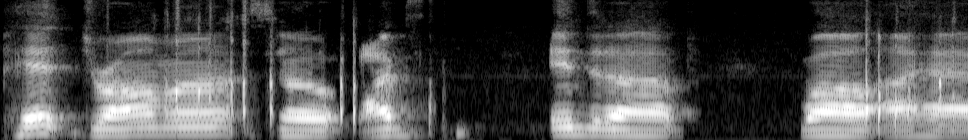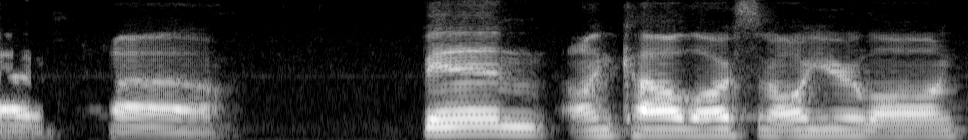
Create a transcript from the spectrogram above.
pit drama. So I've ended up while I have uh, been on Kyle Larson all year long.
